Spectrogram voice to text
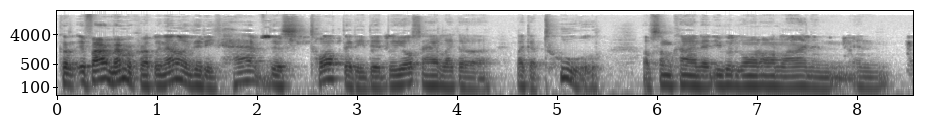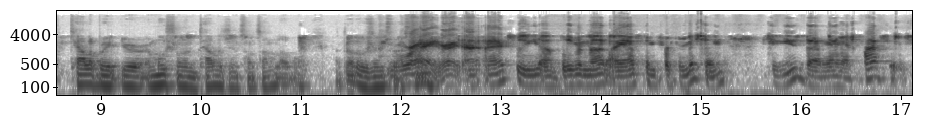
because if I remember correctly, not only did he have this talk that he did, but he also had like a like a tool of some kind that you could go on online and and calibrate your emotional intelligence on some level. I thought it was interesting. Right, right. I, actually, uh, believe it or not, I asked him for permission to use that in one of my classes.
